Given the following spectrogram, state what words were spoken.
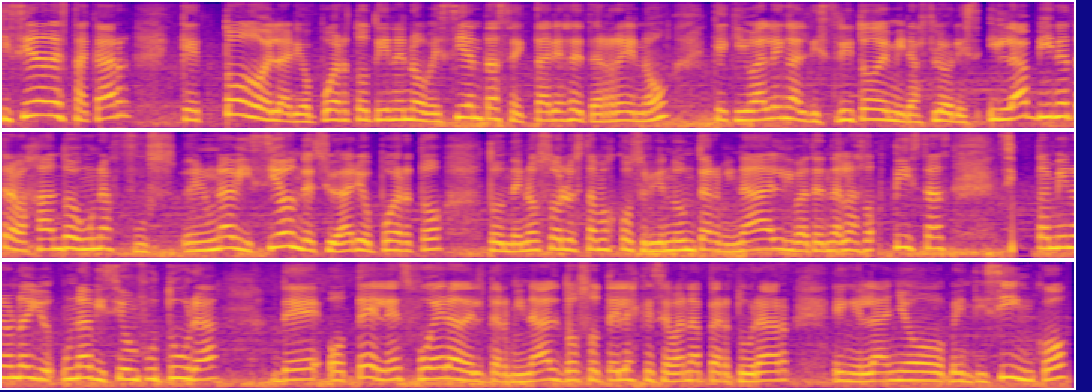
Quisiera destacar que todo el aeropuerto tiene 900 hectáreas de terreno que equivalen al distrito de Miraflores y LAB viene trabajando en una, en una visión de ciudad-aeropuerto donde no solo estamos construyendo un terminal y va a tener las dos pistas, sino también una, una visión futura de hoteles fuera del terminal, dos hoteles que se van a aperturar en el año 25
